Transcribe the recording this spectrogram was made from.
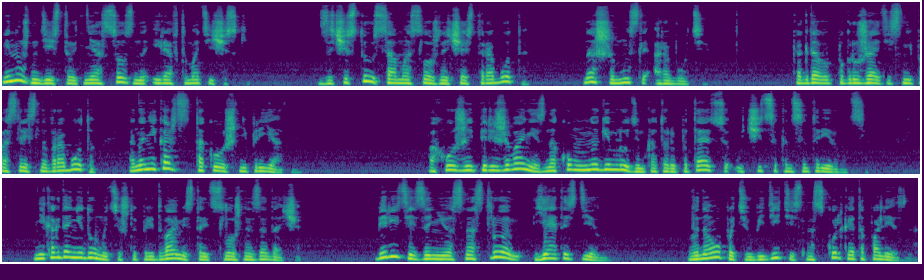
Не нужно действовать неосознанно или автоматически. Зачастую самая сложная часть работы – наши мысли о работе. Когда вы погружаетесь непосредственно в работу, она не кажется такой уж неприятной. Похожие переживания знакомы многим людям, которые пытаются учиться концентрироваться. Никогда не думайте, что перед вами стоит сложная задача. Беритесь за нее с настроем «я это сделаю». Вы на опыте убедитесь, насколько это полезно.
